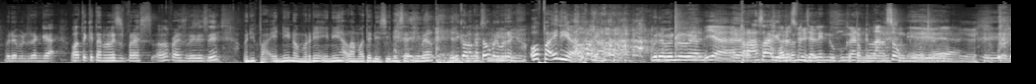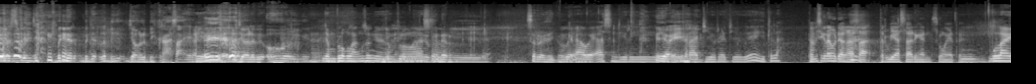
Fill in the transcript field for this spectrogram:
bener-bener enggak waktu kita nulis press oh press release oh ini pak ini nomornya ini alamatnya di sini send email jadi kalau ketemu bener-bener oh pak ini ya oh pak ini." bener-bener yang Iya. kerasa gitu Harus menjalin hubungan Ketemu langsung. langsung. Iya. Iya. Iya, Harus menjalin. bener bener lebih jauh lebih kerasa ya, Iya. jauh lebih oh ini. nyemplung langsung ya Nyemplung langsung. bener. Iya. seru sih. WA WA sendiri, Iya, iya. radio radio ya gitulah. Tapi sekarang udah ngerasa terbiasa dengan semua itu. Hmm, mulai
